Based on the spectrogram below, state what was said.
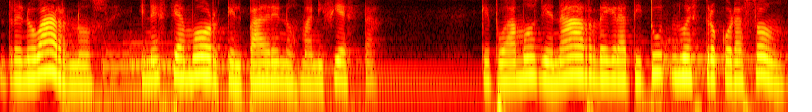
renovarnos en este amor que el Padre nos manifiesta, que podamos llenar de gratitud nuestro corazón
